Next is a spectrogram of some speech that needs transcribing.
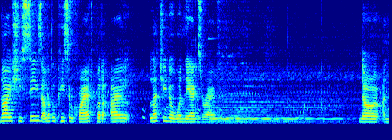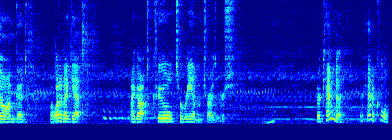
Now, she seeks a little peace and quiet, but I'll let you know when the eggs arrive. No, no, I'm good. But what did I get? I got cool terrain trousers. They're kinda, they're kinda cool.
